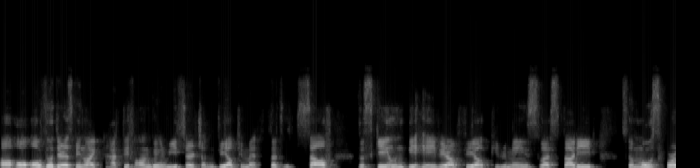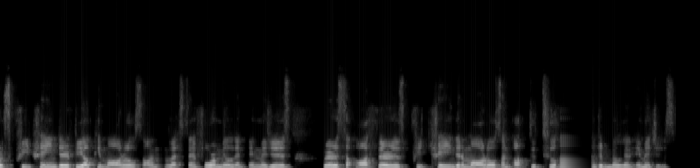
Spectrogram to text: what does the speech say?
Uh, although there has been like active ongoing research on VLP methods itself, the scaling behavior of VLP remains less studied. So most works pre-train their VLP models on less than 4 million images, whereas the authors pre-train their models on up to 200 million images.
